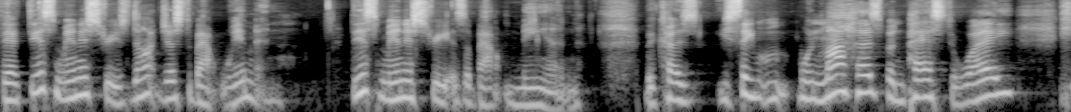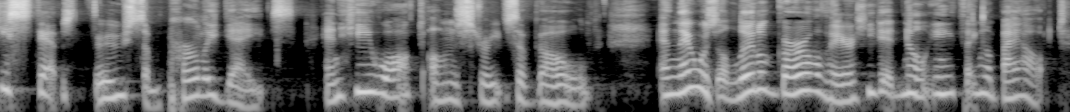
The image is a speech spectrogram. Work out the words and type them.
that this ministry is not just about women. This ministry is about men. Because you see, when my husband passed away, he stepped through some pearly gates and he walked on streets of gold. And there was a little girl there he didn't know anything about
